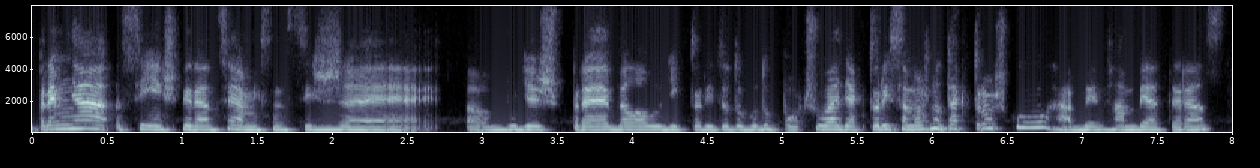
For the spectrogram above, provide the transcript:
pre mňa si inšpirácia myslím si, že eh, budeš pre veľa ľudí, ktorí toto budú počúvať a ktorí sa možno tak trošku hambia teraz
